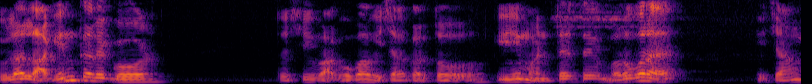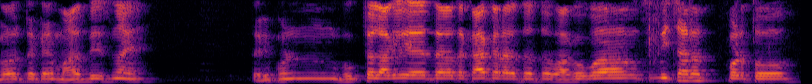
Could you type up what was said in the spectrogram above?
तुला लागेन करे गोड? तशी वाघोबा विचार करतो की ही म्हणते ते बरोबर आहे. हिच्या अंगावर तर काही मासबीस नाही. तरी पण भूक तर लागली आहे तर आता काय करायचं? तर वाघोबा विचारत पडतो.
